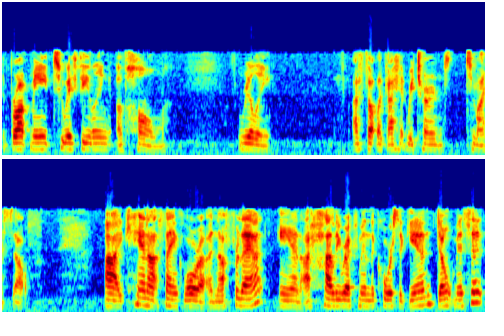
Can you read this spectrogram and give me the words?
It brought me to a feeling of home, really. I felt like I had returned to myself. I cannot thank Laura enough for that, and I highly recommend the course again. Don't miss it.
